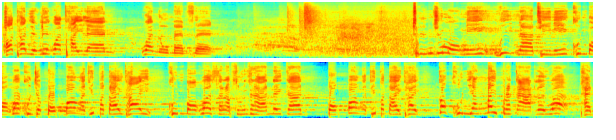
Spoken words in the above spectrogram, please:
เพราะท่านยังเรียกว่าไทยแลนด์ว่า no man's land ถึงชั่วโมงนี้วินาทีนี้คุณบอกว่าคุณจะปกป้องอธิปไตยไทย คุณบอกว่าสนับสนุนสถานในการปกป้องอธิปไตยไทย ก็คุณยังไม่ประกาศเลยว่า แผ่น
